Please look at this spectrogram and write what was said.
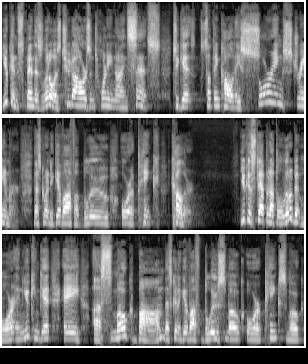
You can spend as little as $2.29 to get something called a soaring streamer that's going to give off a blue or a pink color. You can step it up a little bit more and you can get a, a smoke bomb that's going to give off blue smoke or pink smoke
